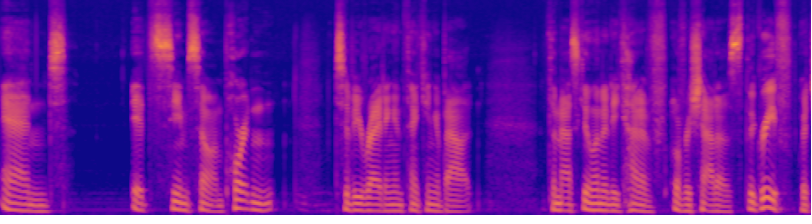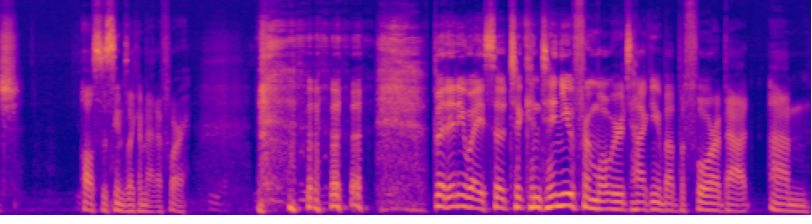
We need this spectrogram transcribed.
And it seems so important to be writing and thinking about the masculinity kind of overshadows the grief, which also seems like a metaphor. but anyway, so to continue from what we were talking about before about um,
